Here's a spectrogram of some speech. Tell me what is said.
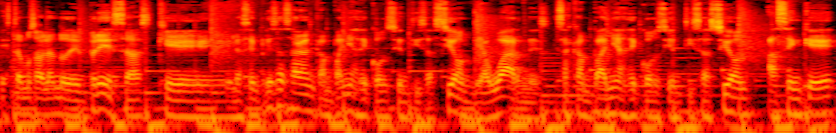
estamos hablando de empresas, que las empresas hagan campañas de concientización, de awareness. Esas campañas de concientización hacen que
